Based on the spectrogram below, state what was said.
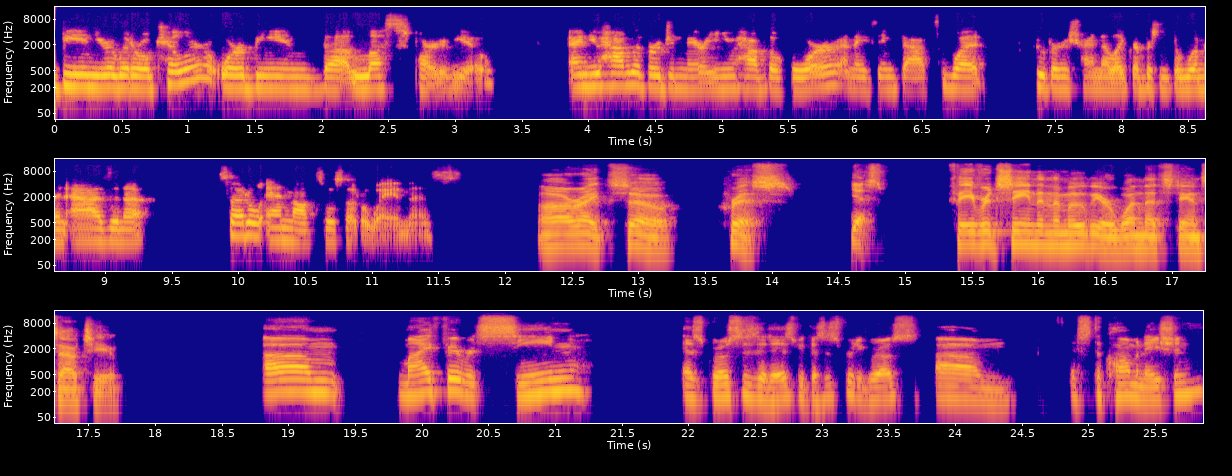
being your literal killer or being the lust part of you. And you have the Virgin Mary and you have the whore. And I think that's what Kubrick is trying to like represent the women as in a subtle and not so subtle way in this. All right. So, Chris, Yes. favorite scene in the movie or one that stands out to you? Um, my favorite scene, as gross as it is, because it's pretty gross. Um, it's the culmination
